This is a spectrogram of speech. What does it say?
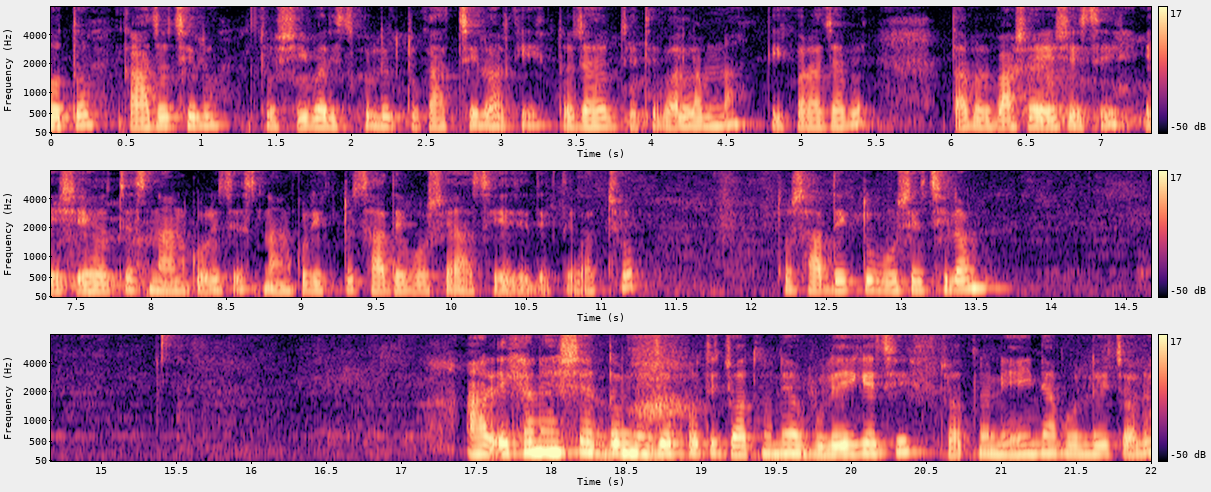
হতো, কাজও ছিল, তো শিবার স্কুলে একটু কাজ ছিল আর কি। তো যাই হোক, যেতে পারলাম না, কি করা যাবে? তারপর বাসায় এসেছি, এসে হচ্ছে স্নান করেছে, স্নান করে একটু ছাদে বসে আছি, এই যে দেখতে পাচ্ছ। তো ছাদে একটু বসেছিলাম আর এখানে এসে একদম নিজের প্রতি যত্ন নেওয়া ভুলেই গেছি। যত্ন নেই না বললেই চলে।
